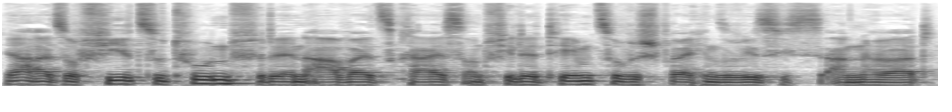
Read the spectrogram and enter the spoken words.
Ja, also viel zu tun für den Arbeitskreis und viele Themen zu besprechen, so wie es sich anhört.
